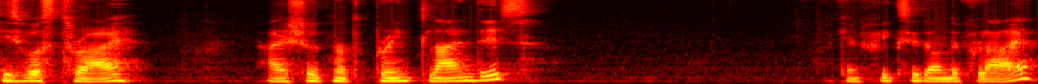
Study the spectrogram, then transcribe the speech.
This was try. I should not print line this. I can fix it on the fly.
